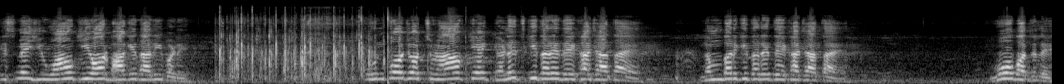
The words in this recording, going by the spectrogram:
इसमें युवाओं की और भागीदारी बढ़े। उनको जो चुनाव के गणित की तरह देखा जाता है, नंबर की तरह देखा जाता है, वो बदले।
